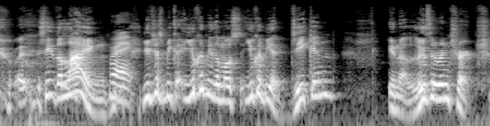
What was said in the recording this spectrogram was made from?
see the lying. Right. You just beca- you could be the most. You could be a deacon in a Lutheran church,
